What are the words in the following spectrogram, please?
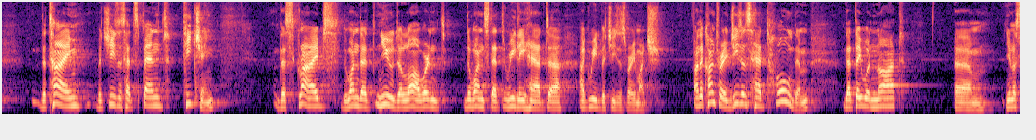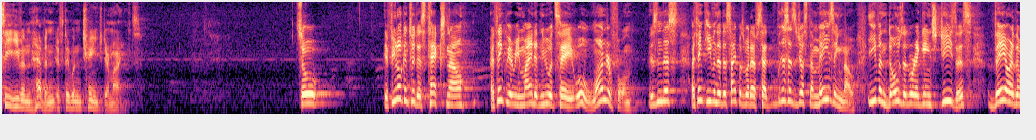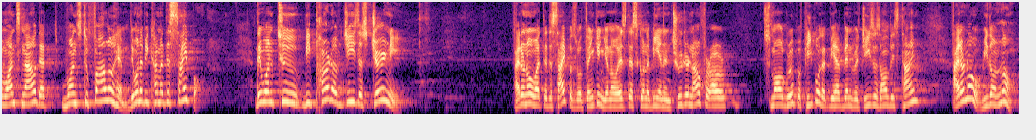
the time which Jesus had spent teaching, the scribes, the one that knew the law, weren't the ones that really had uh, agreed with Jesus very much. On the contrary, Jesus had told them that they would not, um, you know, see even heaven if they wouldn't change their minds. So, if you look into this text now, I think we're reminded, and you would say, Oh, wonderful. Isn't this? I think even the disciples would have said, This is just amazing now. Even those that were against Jesus, they are the ones now that wants to follow him. They want to become a disciple. They want to be part of Jesus' journey. I don't know what the disciples were thinking. You know, is this going to be an intruder now for our small group of people that we have been with Jesus all this time? I don't know. We don't know.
